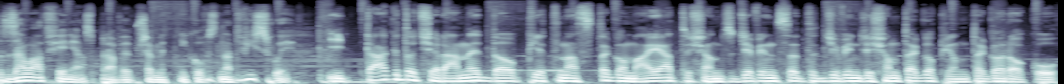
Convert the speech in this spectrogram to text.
załatwienia sprawy przemytników z Nadwisły. I tak docieramy do 15 maja 1995 roku.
